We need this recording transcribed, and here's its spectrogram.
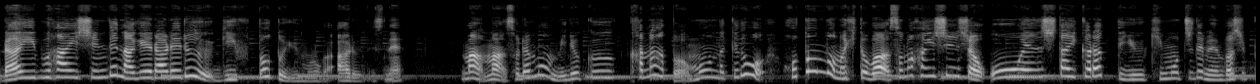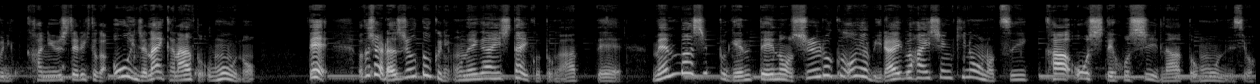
ライブ配信で投げられるギフトというものがあるんですね。まあまあ、それも魅力かなとは思うんだけど、ほとんどの人はその配信者を応援したいからっていう気持ちでメンバーシップに加入してる人が多いんじゃないかなと思うの。で、私はラジオトークにお願いしたいことがあって、メンバーシップ限定の収録及びライブ配信機能の追加をしてほしいなと思うんですよ。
